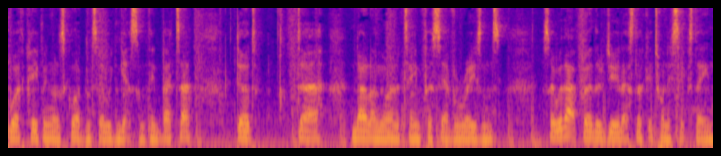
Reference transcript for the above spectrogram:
worth keeping on a squad until we can get something better. Dud, duh, no longer on the team for several reasons. So without further ado, let's look at 2016.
